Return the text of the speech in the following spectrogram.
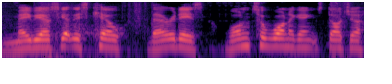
Maybe able to get this kill. There it is. One to one against Dodger.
